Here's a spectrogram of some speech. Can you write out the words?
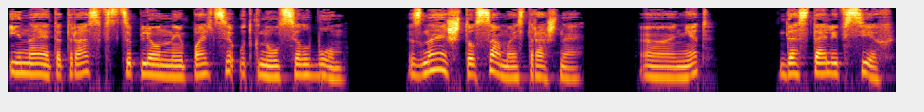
и на этот раз в сцепленные пальцы уткнулся лбом. Знаешь, что самое страшное? А, нет. Достали всех,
